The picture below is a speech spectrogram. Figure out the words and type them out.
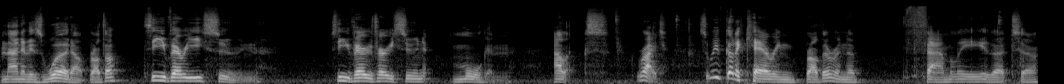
Man of his word out, brother. See you very soon. See you very, very soon, Morgan. Alex. Right, so we've got a caring brother and a family that, uh...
